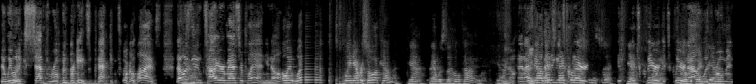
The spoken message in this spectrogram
that we would accept Roman Reigns back into our lives. That was yeah. the entire master plan, you know. Oh, it was. We never saw it coming. Yeah, that was the whole title of it. Yeah, you know, and I think, know, I think it's clear. It, yeah. It's clear. It's clear now with Roman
